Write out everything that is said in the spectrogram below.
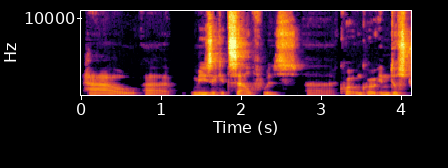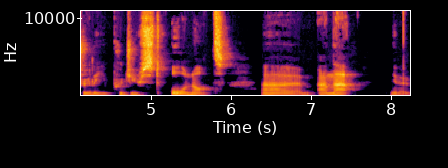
how uh, music itself was uh, quote unquote industrially produced or not, um, and that you know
